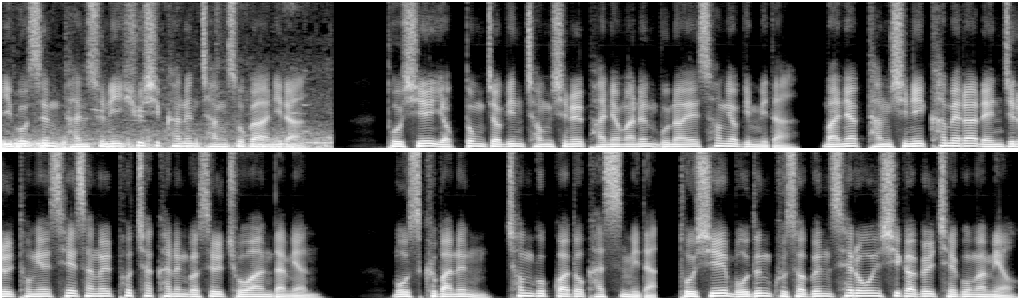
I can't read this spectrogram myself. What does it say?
이곳은 단순히 휴식하는 장소가 아니라 도시의 역동적인 정신을 반영하는 문화의 성역입니다. 만약 당신이 카메라 렌즈를 통해 세상을 포착하는 것을 좋아한다면 모스크바는 천국과도 같습니다. 도시의 모든 구석은 새로운 시각을 제공하며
